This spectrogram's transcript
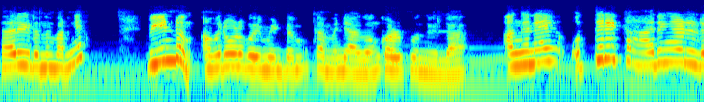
സാരമില്ലെന്ന് പറഞ്ഞ് വീണ്ടും അവരോട് പോയി വീണ്ടും കമ്പനി ആകും കുഴപ്പമൊന്നുമില്ല. അങ്ങനെ ഒത്തിരി കാര്യങ്ങളിൽ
